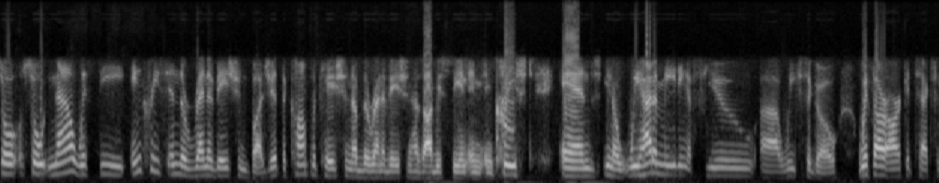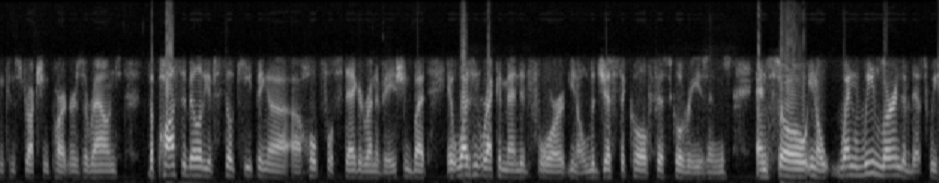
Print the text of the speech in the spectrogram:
So, so now with the increase in the renovation budget, the complication of the renovation has obviously in, in, increased. And, you know, we had a meeting a few uh, weeks ago with our architects and construction partners around the possibility of still keeping a, a hopeful staggered renovation, but it wasn't recommended for, you know, logistical, fiscal reasons. And so, you know, when we learned of this, we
